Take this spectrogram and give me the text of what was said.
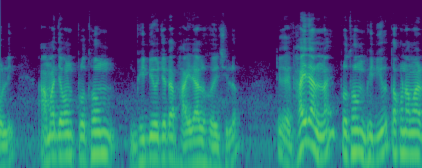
বলি। আমার যেমন প্রথম ভিডিও যেটা ভাইরাল হয়েছিল, ঠিক আছে? ভাইরাল নয়, প্রথম ভিডিও তখন আমার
